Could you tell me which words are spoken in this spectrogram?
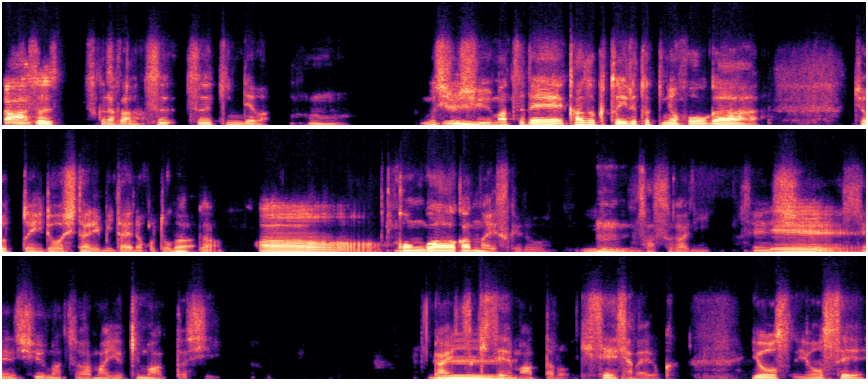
ああ、そうです。少なくとも通通勤では。うん。むしろうん週末で家族といる時の方が、ちょっと移動したりみたいなことが。ああ、今後は分かんないですけど、さすがに。先週、ええ先週末はまあ雪もあったし、外出規制もあったの。規制じゃないのか。要要請？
